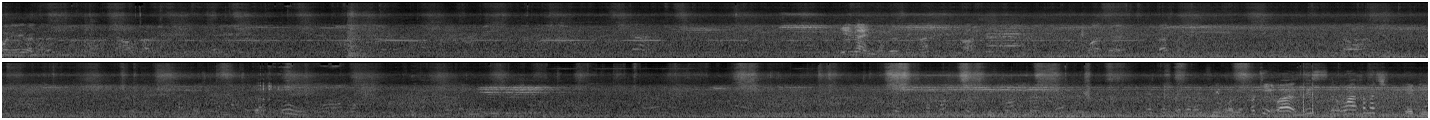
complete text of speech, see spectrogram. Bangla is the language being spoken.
সাড়ে বারোটা চলো বলে Okay, well, this one, how much? Eighty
